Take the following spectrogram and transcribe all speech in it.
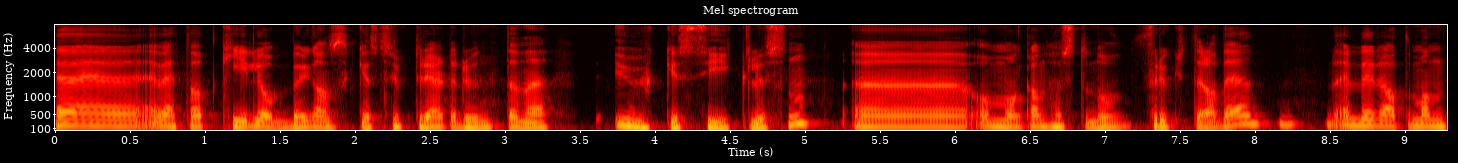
Jeg vet at Kiel jobber ganske strukturert rundt denne ukesyklusen. Om man kan høste noen frukter av det, eller at man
